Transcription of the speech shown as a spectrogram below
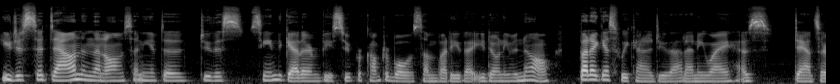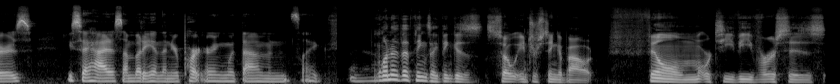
you just sit down and then all of a sudden you have to do this scene together and be super comfortable with somebody that you don't even know. But I guess we kind of do that anyway as dancers. You say hi to somebody and then you're partnering with them, and it's like, One of the things I think is so interesting about film or TV versus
